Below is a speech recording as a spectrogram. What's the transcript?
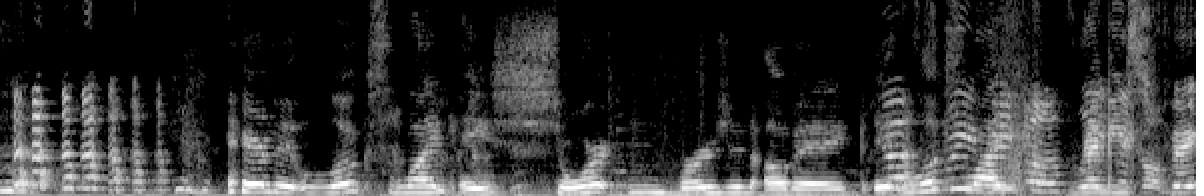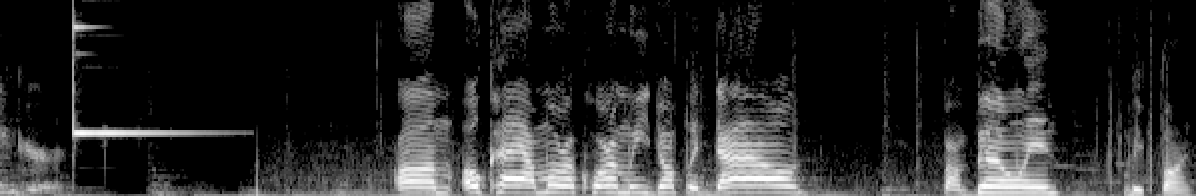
and it looks like a shortened version of a. It looks like Remy's finger. Um, okay, I'm gonna record me jumping down from building. Be fun.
